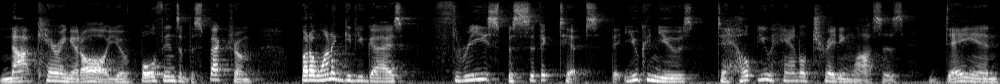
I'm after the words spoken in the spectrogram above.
not caring at all. You have both ends of the spectrum, but I want to give you guys three specific tips that you can use to help you handle trading losses day in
